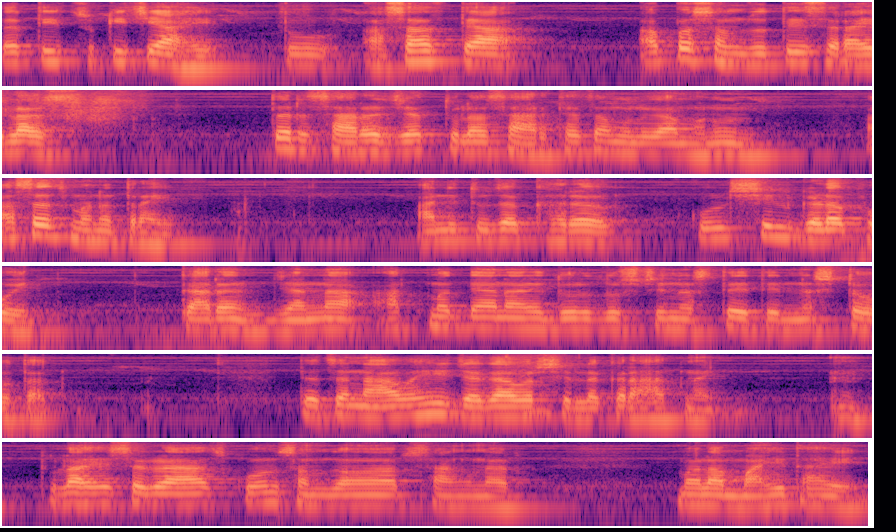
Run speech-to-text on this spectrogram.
तर ती चुकीची आहे. तू असाच त्या अपसमजुतीस राहिलास तर सारं जग तुला सारथ्याचा मुलगा म्हणून असंच म्हणत राहील. आणि तुझं खरं कुलशील गडप होईल कारण ज्यांना आत्मज्ञान आणि दूरदृष्टी नसते ते नष्ट होतात. त्याचं नावही जगावर शिल्लक राहत नाही. तुला हे सगळं आज कोण समजावणार सांगणार? मला माहीत आहे.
